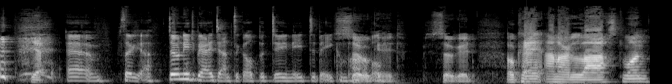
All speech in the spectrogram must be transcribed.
Yeah. Yeah. Um. So yeah, don't need to be identical, but do need to be compatible. So good, so good. Okay, and our last one,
